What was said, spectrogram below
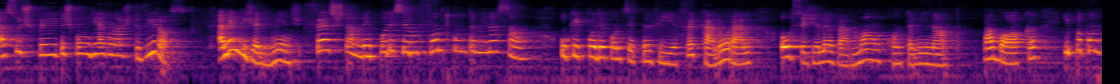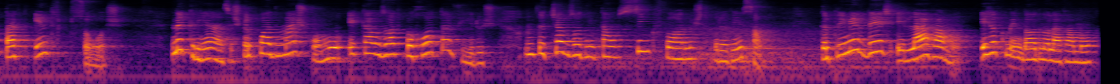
a suspeitas por um diagnóstico de virose. Além dos alimentos, fezes também podem ser uma fonte de contaminação, o que pode acontecer para via fecal oral, ou seja, levar mão contaminada para a boca e para contacto entre pessoas. Na crianças, o quadro mais comum é causado por rotavírus, onde temos então cinco formas de prevenção. O primeiro deles é lavar a mão. É recomendado não lavar a mão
